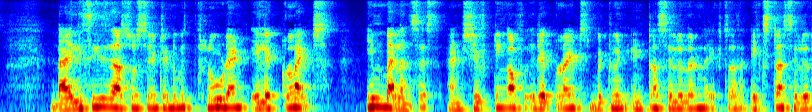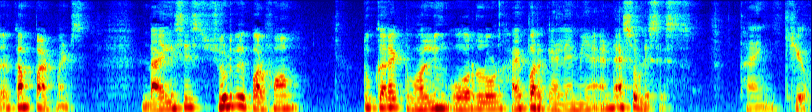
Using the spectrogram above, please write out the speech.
Dialysis is associated with fluid and electrolytes imbalances and shifting of electrolytes between intracellular and extra, extracellular compartments. Dialysis should be performed to correct volume overload, hyperkalemia and acidosis. Thank you.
